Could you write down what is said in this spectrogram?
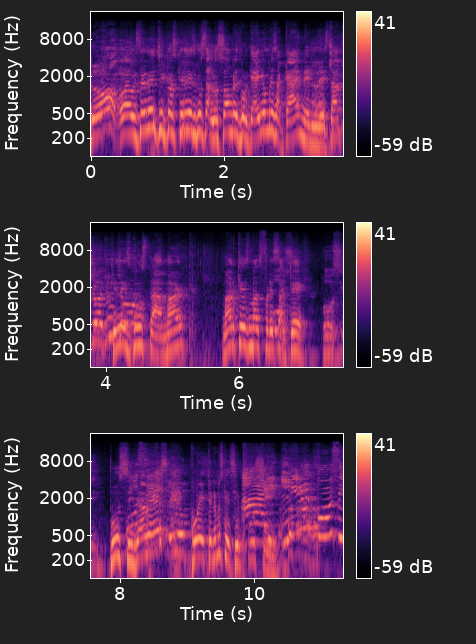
No, a ustedes chicos, ¿qué les gusta a los hombres? Porque hay hombres acá en el staff. ¿Qué les gusta, Mark? Mark es más fresa que. Pussy. Pussy, ¿ya ves? Güey, tenemos que decir pussy. Ay, little pussy,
